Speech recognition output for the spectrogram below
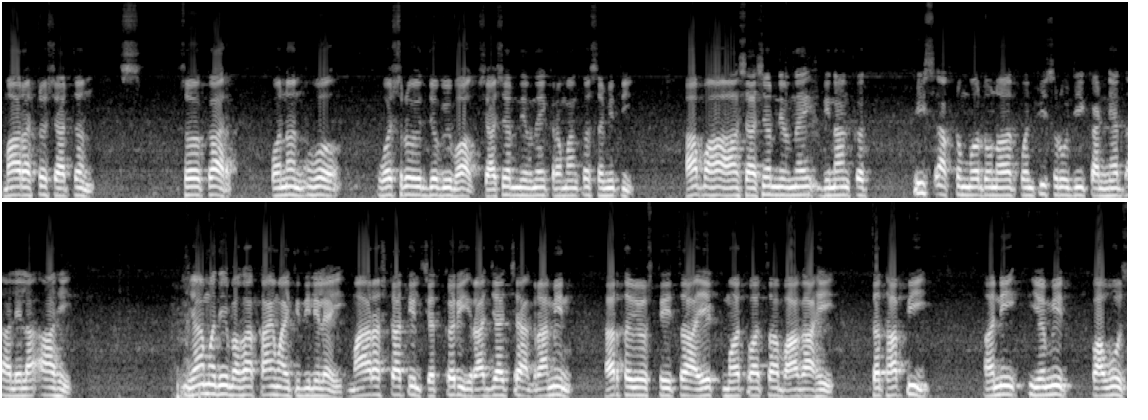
महाराष्ट्र शासन सहकार पणन व वस्त्रोद्योग विभाग शासन निर्णय क्रमांक समिती हा पहा हा शासन निर्णय दिनांक तीस ऑक्टोंबर दोन हजार पंचवीस रोजी काढण्यात आलेला आहे. यामध्ये बघा काय माहिती दिलेली आहे. महाराष्ट्रातील शेतकरी राज्याच्या ग्रामीण अर्थव्यवस्थेचा एक महत्त्वाचा भाग आहे. तथापि अनियमित पाऊस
